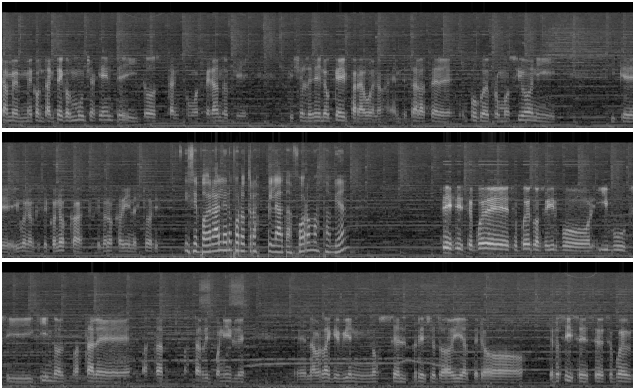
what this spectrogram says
ya me, contacté con mucha gente y todos están como esperando que, yo les dé el ok para bueno, empezar a hacer un poco de promoción y, que y bueno que se conozca que se conozca bien la historia. Y se podrá leer por otras plataformas también Sí, sí, se puede, se puede conseguir por ebooks y Kindle, va a estar, eh, va a estar, va a estar disponible. Eh, la verdad que bien no sé el precio todavía, pero, pero sí, se, se, puede.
